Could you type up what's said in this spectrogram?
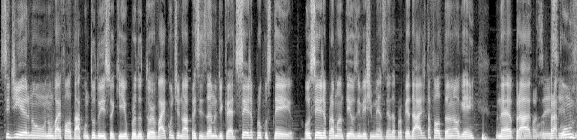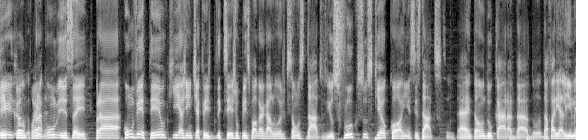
se dinheiro não não, vai faltar com tudo isso aqui, o produtor vai continuar precisando de crédito, seja para o custeio, ou seja, para manter os investimentos dentro da propriedade, está faltando alguém, né, para converter, para né? isso aí, para converter o que a gente acredita que seja o principal gargalo hoje, que são os dados e os fluxos que ocorrem esses dados. É, então, do cara da, do, da Faria Lima,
